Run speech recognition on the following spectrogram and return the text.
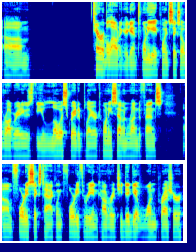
Um, terrible outing again. Twenty eight point six overall grade. He was the lowest graded player. Twenty seven run defense. Um, 46 tackling, 43 in coverage. He did get one pressure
